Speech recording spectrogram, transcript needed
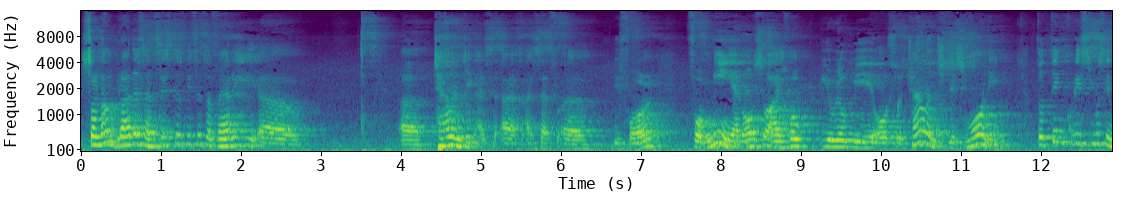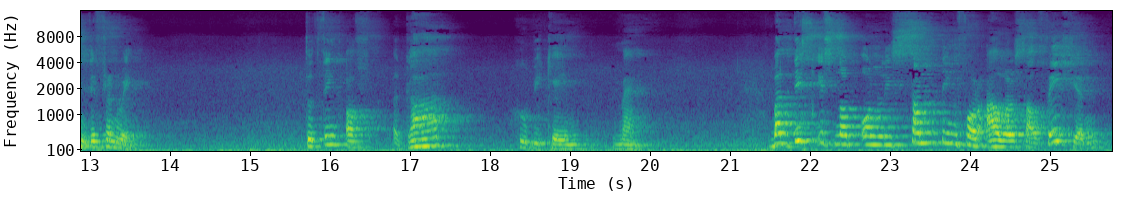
So now, brothers and sisters, this is a very uh, uh, challenging, as, as I said uh, before, for me, and also I hope you will be also challenged this morning to think Christmas in different way. To think of a God who became man. But this is not only something for our salvation,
